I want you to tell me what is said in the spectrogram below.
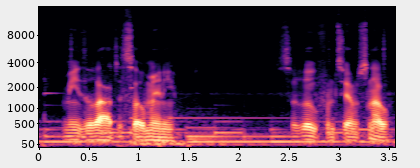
It means a lot to so many. Salute from Tim Sno.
